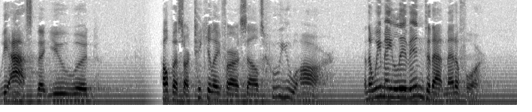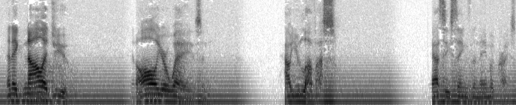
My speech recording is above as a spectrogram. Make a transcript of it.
we ask that you would help us articulate for ourselves who you are, and that we may live into that metaphor and acknowledge you in all your ways and how you love us. I ask these things in the name of Christ.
